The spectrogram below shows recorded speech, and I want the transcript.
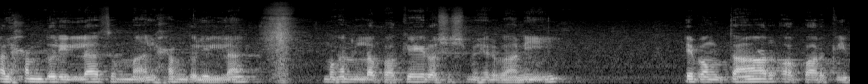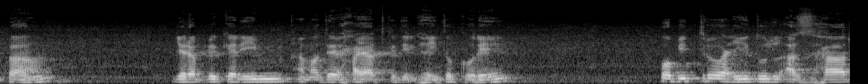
الحمد لله ثم الحمد لله. আল্লাহ পাকের অশেষ মেহরবানি এবং তার অপার কৃপা যে রব্বি করিম আমাদের হায়াতকে দীর্ঘায়িত করে পবিত্র ঈদুল আজহার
